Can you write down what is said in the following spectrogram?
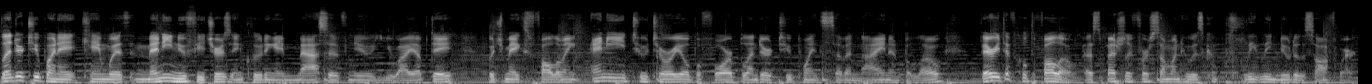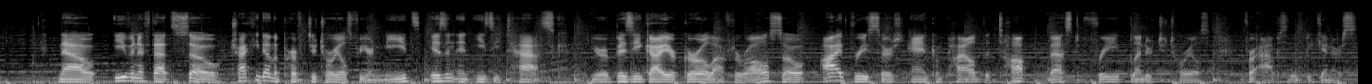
Blender 2.8 came with many new features, including a massive new UI update, which makes following any tutorial before Blender 2.79 and below very difficult to follow, especially for someone who is completely new to the software. Now, even if that's so, tracking down the perfect tutorials for your needs isn't an easy task. You're a busy guy or girl after all, so I've researched and compiled the top best free Blender tutorials for absolute beginners.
